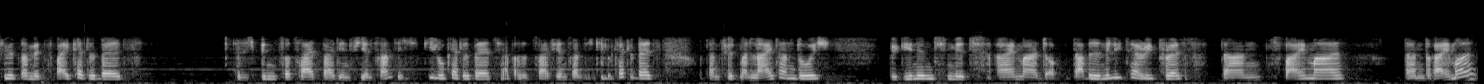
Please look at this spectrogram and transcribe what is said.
führt man mit zwei Kettlebells also ich bin zurzeit bei den 24 Kilo Kettlebells, ich habe also zwei 24 Kilo Kettlebells und dann führt man Leitern durch beginnend mit einmal Double Military Press, dann zweimal, dann dreimal,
